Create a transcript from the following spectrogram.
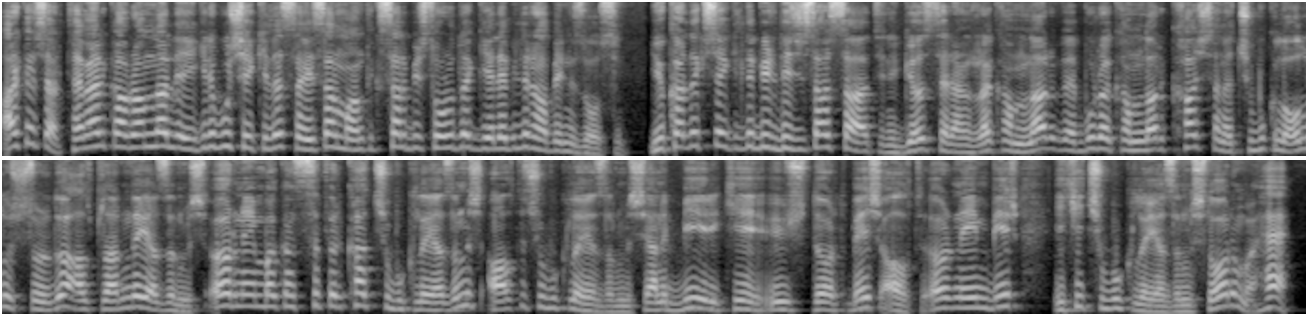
Arkadaşlar temel kavramlarla ilgili bu şekilde sayısal mantıksal bir soru da gelebilir haberiniz olsun. Yukarıdaki şekilde bir dijital saatini gösteren rakamlar ve bu rakamlar kaç tane çubukla oluşturduğu altlarında yazılmış. Örneğin bakın 0 kaç çubukla yazılmış? 6 çubukla yazılmış. Yani 1, 2, 3, 4, 5, 6. Örneğin 1, 2 çubukla yazılmış. Doğru mu? He.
